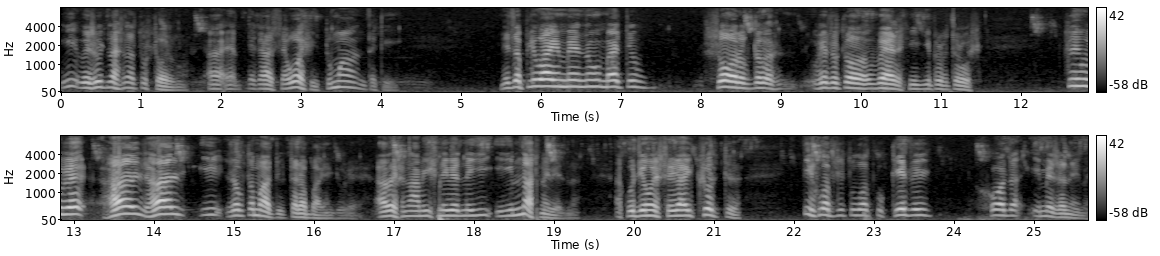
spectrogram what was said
І везуть нас на ту сторону. А якраз це осінь, туман такий. Не запліваємо ми, ну, метрів 40 до, вже до того верхній Дніпропетровськ. Чуємо вже галь, галь і з автоматів тарабанять вже. Але ж нам їх не видно і їм нас не видно. А куди вони стріляють, чорти. Ті хлопці ту лодку кидають, хода, і ми за ними.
